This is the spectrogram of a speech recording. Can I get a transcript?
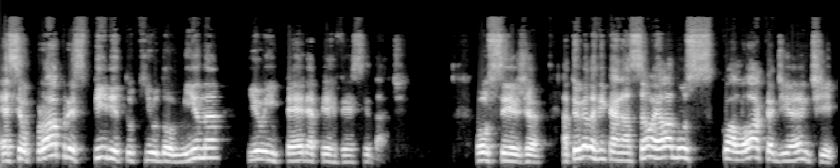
É seu próprio espírito que o domina e o impele a perversidade. Ou seja, a teoria da reencarnação ela nos coloca diante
